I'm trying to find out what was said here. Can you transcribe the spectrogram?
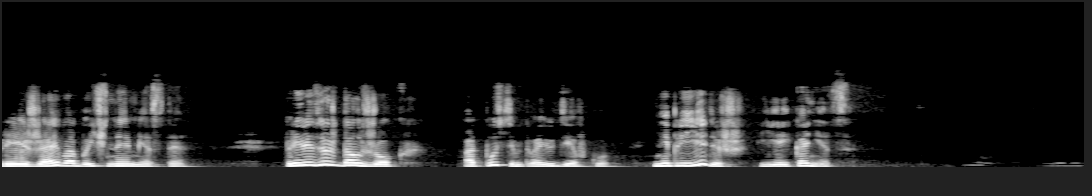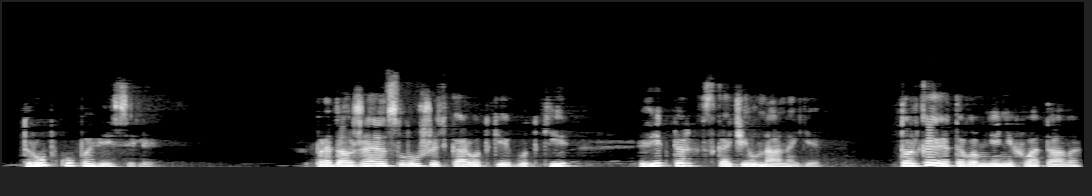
приезжай в обычное место. Привезешь должок, отпустим твою девку. Не приедешь, ей конец. Трубку повесили. Продолжая слушать короткие гудки, Виктор вскочил на ноги. «Только этого мне не хватало»,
